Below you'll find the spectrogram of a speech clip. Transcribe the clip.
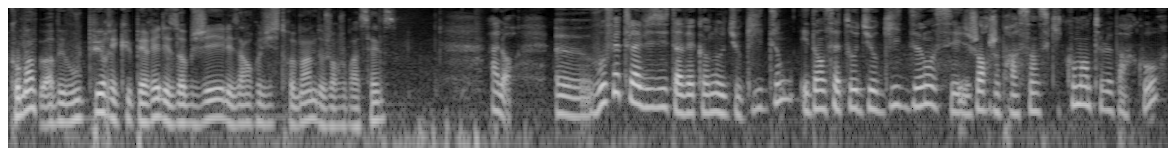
Comment avez-vous pu récupérer les objets, les enregistrements de Georges Brassens? Alors, euh, vous faites la visite avec un audio guide, et dans cet audio guide, c'est Georges Brassens qui commente le parcours,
